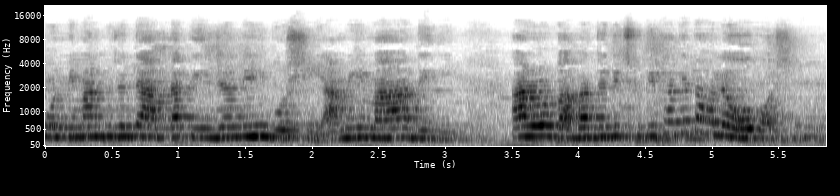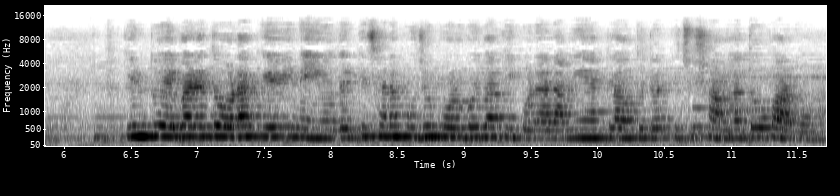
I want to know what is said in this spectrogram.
পূর্ণিমার পুজোতে আমরা তিনজনেই বসি, আমি, মা, দিদি। আর ওর বাবার যদি ছুটি থাকে তাহলে ও বসে। কিন্তু এবারে তো ওরা কেউই নেই, ওদেরকে ছাড়া পুজো করবোই বা কি করে? আর আমি একলা অতটা কিছু সামলাতেও পারব না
